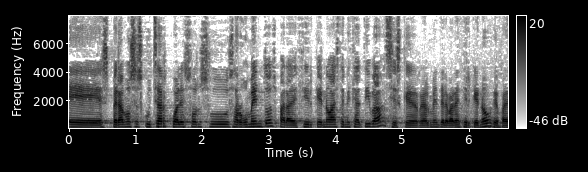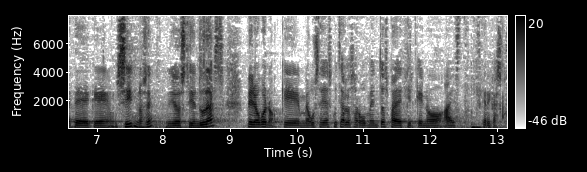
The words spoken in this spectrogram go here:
Eh, esperamos escuchar cuáles son sus argumentos para decir que no a esta iniciativa, si es que realmente le van a decir que no, que parece que sí, no sé, yo estoy en dudas, pero bueno, que me gustaría escuchar los argumentos para decir que no a esto. Es que ricasco.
